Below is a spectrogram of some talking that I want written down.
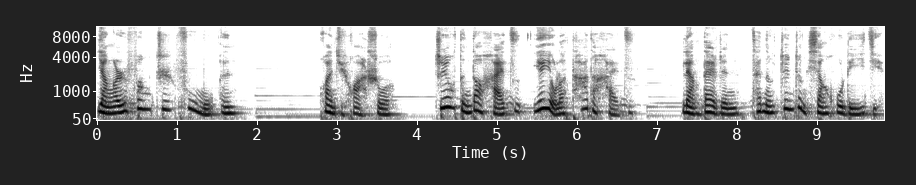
养儿方知父母恩。”换句话说，只有等到孩子也有了他的孩子，两代人才能真正相互理解。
